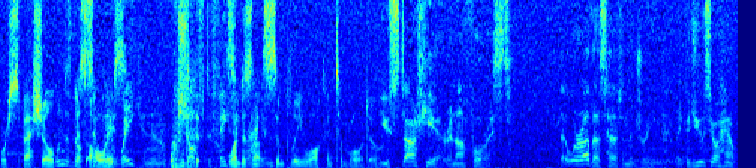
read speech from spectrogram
We're special, One does not as simply always. awaken and One, do- off to face one does dragon. not simply walk into Mordor. You start here in our forest. There were others hurt in the dream. They could use your help.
